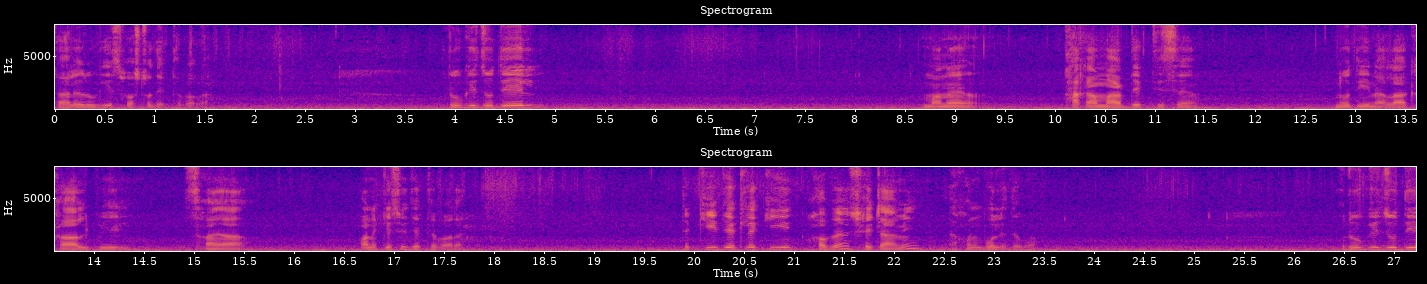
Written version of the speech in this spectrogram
তাহলে রুগী স্পষ্ট দেখতে পাবে। রুগী যদি মানে ফাঁকা মাঠ দেখতেছে, নদী, নালা, খাল, বিল, ছায়া, অনেক কিছুই দেখতে পারে। তো কি দেখলে কি হবে সেটা আমি এখন বলে দেব। রুগী যদি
